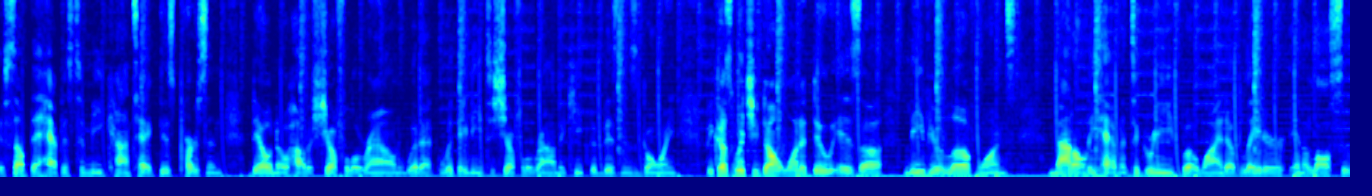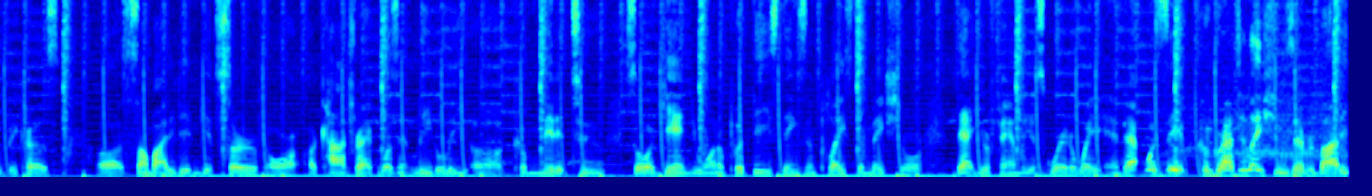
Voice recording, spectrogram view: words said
if something happens to me, contact this person. They'll know how to shuffle around what, I, what they need to shuffle around to keep the business going. Because what you don't want to do is uh, leave your loved ones not only having to grieve, but wind up later in a lawsuit because uh, somebody didn't get served or a contract wasn't legally uh, committed to. So again, you want to put these things in place to make sure that your family is squared away. And that was it. Congratulations, everybody.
